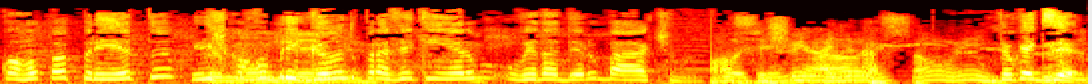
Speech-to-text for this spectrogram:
com a roupa preta e eles ficavam brigando pra ver quem era o verdadeiro Batman. Nossa, Pô, achei genial, imaginação, hein? Então quer dizer,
